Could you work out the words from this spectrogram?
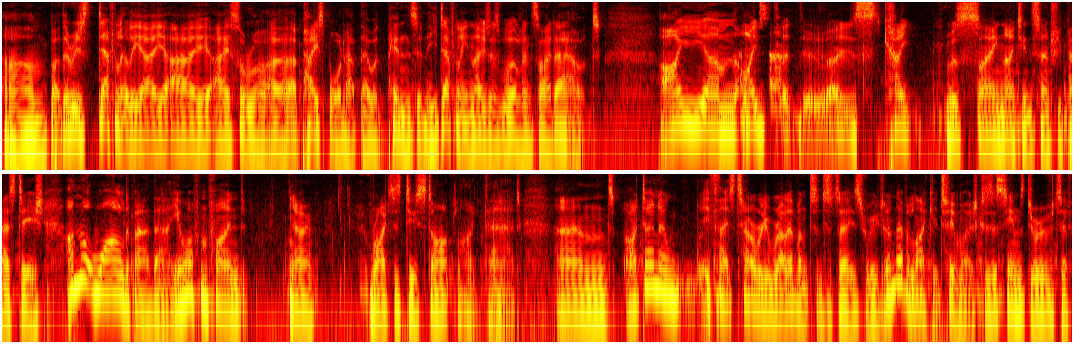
um, but there is definitely a, a, a sort of a, a pasteboard out there with pins in. He definitely knows his world inside out. I, um, I, uh, Kate was saying 19th century pastiche. I'm not wild about that. You often find, you know, writers do start like that. And I don't know if that's terribly relevant to today's reader. I never like it too much because it seems derivative.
